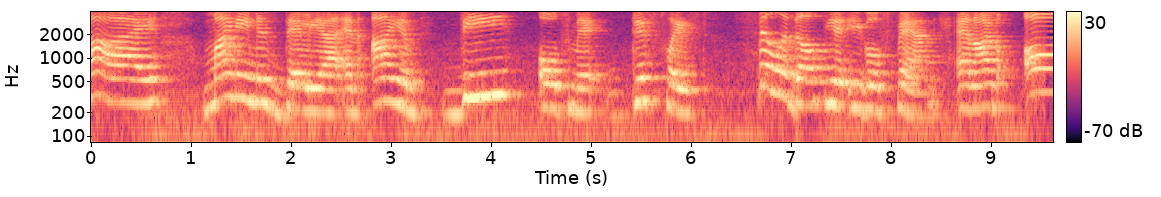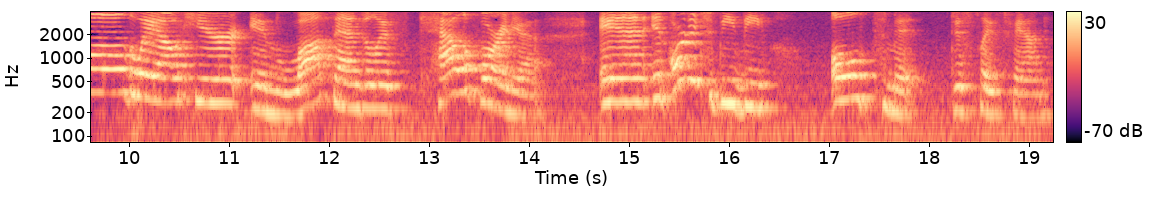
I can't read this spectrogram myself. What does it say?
Hi, my name is Delia and I am the ultimate displaced Philadelphia Eagles fan. And I'm all the way out here in Los Angeles, California. And in order to be the ultimate displaced fan,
